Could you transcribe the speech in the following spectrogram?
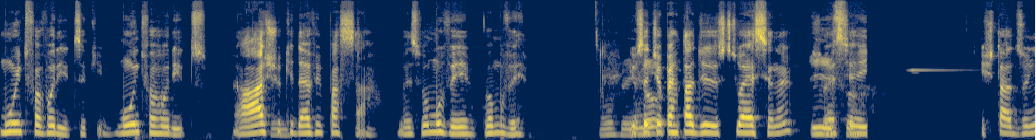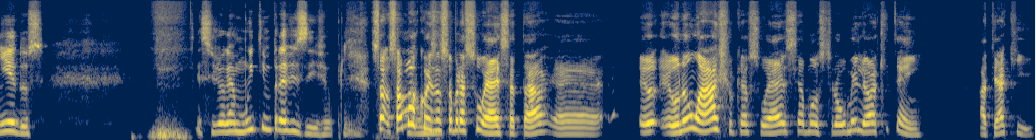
muito favoritos aqui, muito favoritos. Acho Sim. que devem passar, mas vamos ver, vamos ver. Vamos ver. E você tinha perguntado de Suécia, né? Isso. Suécia e Estados Unidos. Esse jogo é muito imprevisível para mim. Só, só, uma então... coisa sobre a Suécia, tá? É, eu, eu não acho que a Suécia mostrou o melhor que tem até aqui.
